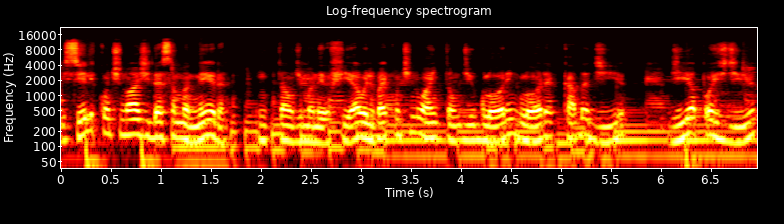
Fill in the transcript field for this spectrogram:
E se ele continuar a agir dessa maneira, então de maneira fiel, ele vai continuar então de glória em glória, cada dia, dia após dia,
